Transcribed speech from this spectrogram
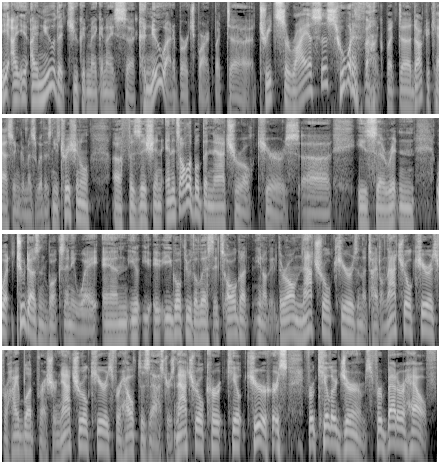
Yeah, I, I knew that you could make a nice uh, canoe out of birch bark, but uh, treat psoriasis? Who would have thunk? But uh, Dr. Cass Ingram is with us, nutritional uh, physician, and it's all about the natural cures. Uh, he's uh, written, what, two dozen books anyway, and you, you, you, go through the list, it's all got, you know, they're all natural cures in the title. Natural cures for high blood pressure, natural cures for health disasters, natural cur- cures for killer germs, for better health.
